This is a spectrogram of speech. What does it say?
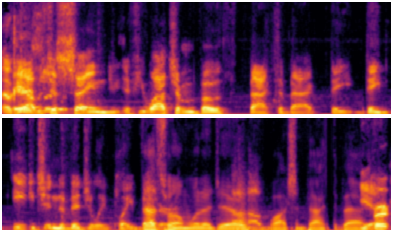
Okay, yeah, I was so- just saying, if you watch them both back to back, they they each individually play better. That's what I'm going to do. Um, watch them back to back. yeah. For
